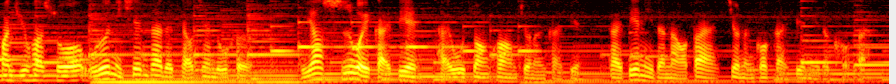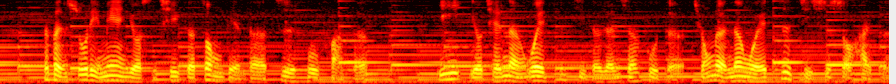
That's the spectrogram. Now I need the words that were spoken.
换句话说，无论你现在的条件如何，只要思维改变，财务状况就能改变。改变你的脑袋，就能够改变你的口袋。这本书里面有十七个重点的致富法则。一、有钱人为自己的人生负责，穷人认为自己是受害者。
